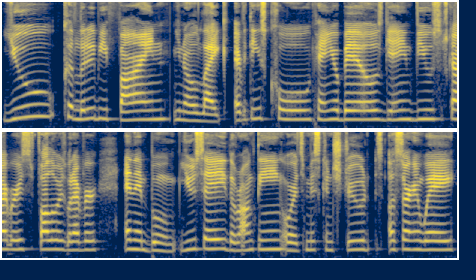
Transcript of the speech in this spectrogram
you could literally be fine, you know, like everything's cool, paying your bills, getting views, subscribers, followers, whatever, and then boom, you say the wrong thing or it's misconstrued a certain way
